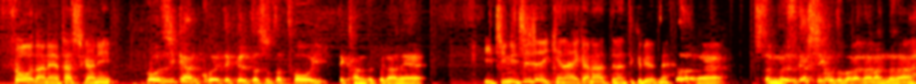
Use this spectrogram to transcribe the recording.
そうだね、確かに。5時間超えてくるとちょっと遠いって感覚だね。1日じゃいけないかなってなってくるよね。そうだね。ちょっと難しい言葉が並んだな。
